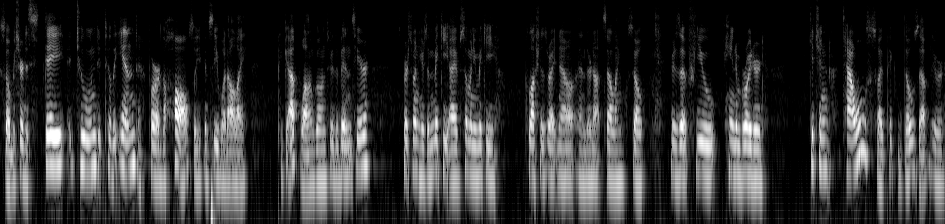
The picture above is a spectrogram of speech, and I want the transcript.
So be sure to stay tuned till the end for the haul so you can see what all I pick up while I'm going through the bins here. First one, here's a Mickey. I have so many Mickey plushes right now and they're not selling. So here's a few hand embroidered kitchen towels. So I picked those up. They were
